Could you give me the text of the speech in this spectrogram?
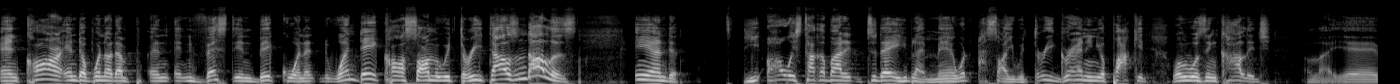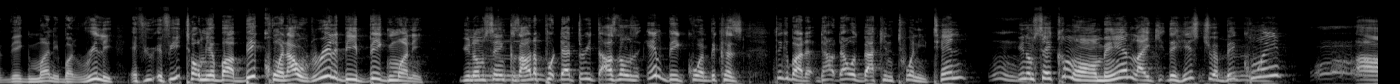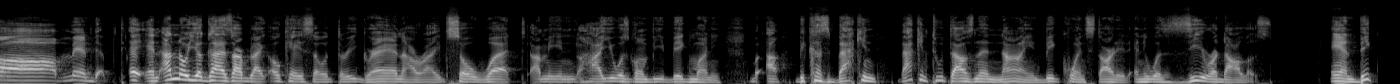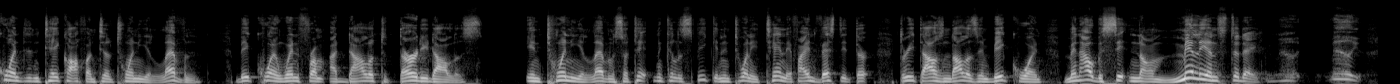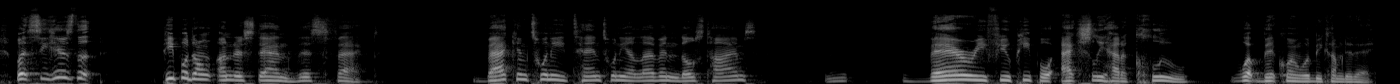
And Carl end up went out and, and, and invest in Bitcoin. And one day Carl saw me with three thousand dollars. And he always talk about it today. He be like, man, what I saw you with three grand in your pocket when we was in college. I'm like, yeah, big money. But really, if you if he told me about Bitcoin, I would really be big money. You know what I'm saying? Because I would have put that three thousand dollars in Bitcoin. Because think about it, that, that was back in 2010. You know what I'm saying? Come on, man. Like the history of Bitcoin. Oh man, and I know you guys are like, okay, so three grand, all right. So what? I mean, how you was gonna be big money, but uh, because back in back in two thousand and nine, Bitcoin started and it was zero dollars, and Bitcoin didn't take off until twenty eleven. Bitcoin went from a dollar to thirty dollars in 2011. So technically speaking, in 2010, if I invested three thousand dollars in Bitcoin, man, I would be sitting on millions today. Million, million. But see, here's the people don't understand this fact. Back in 2010, 2011, those times, very few people actually had a clue what Bitcoin would become today.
